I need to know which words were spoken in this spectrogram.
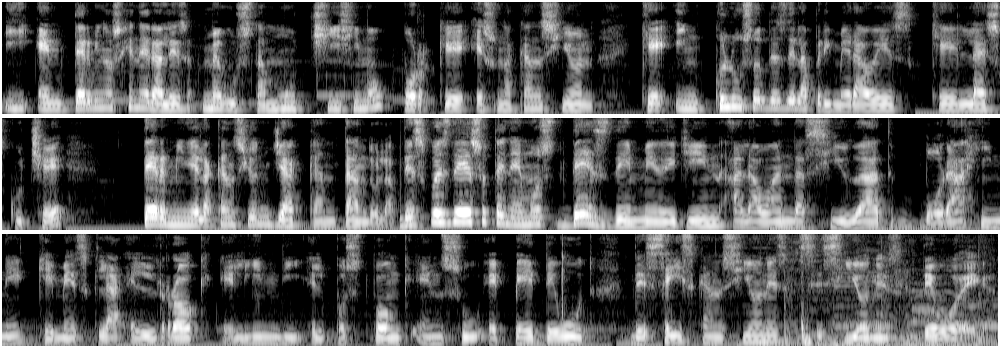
y en términos generales me gusta muchísimo porque es una canción que incluso desde la primera vez que la escuché terminé la canción ya cantándola. Después de eso tenemos desde Medellín a la banda Ciudad Vorágine que mezcla el rock, el indie, el post-punk en su EP debut de seis canciones, sesiones de bodega.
